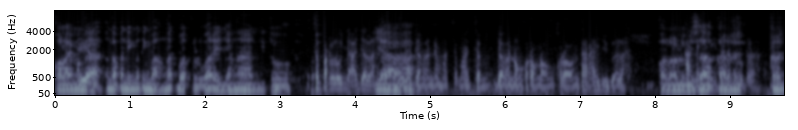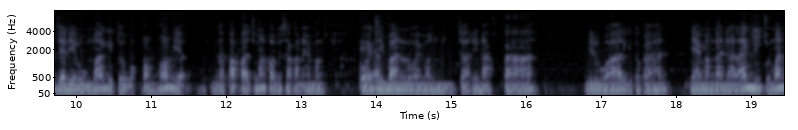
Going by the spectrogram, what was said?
kalau emang Iya. nggak penting-penting banget buat keluar ya jangan gitu seperlunya aja lah Ya. seperlunya jangan yang macam-macam jangan nongkrong nongkrong ntar aja juga lah kalau lu aneh bisa nih ker- udah kerja di rumah gitu work from home ya nggak apa-apa cuman kalau misalkan emang Iya. kewajiban lu emang mencari nafkah di luar gitu kan ya emang nggak ada lagi cuman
